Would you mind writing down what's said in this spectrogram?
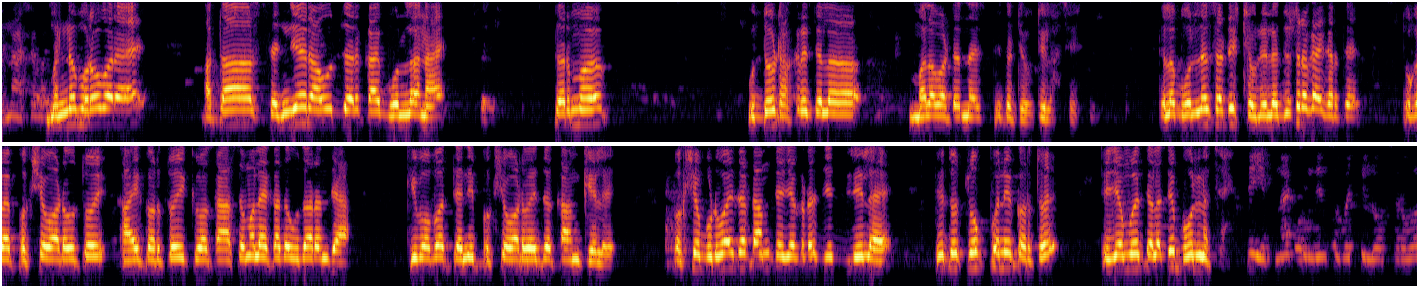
म्हणणं बरोबर आहे. आता संजय राऊत जर काय बोलला नाही तर मग उद्धव ठाकरे त्याला मला वाटत नाही तिथं ठेवतील असे. त्याला बोलण्यासाठीच ठेवलेलं आहे. दुसरं काय करताय? तो काय पक्ष वाढवतोय काय करतोय किंवा काय? असं मला एखादं उदाहरण द्या की बाबा त्यांनी पक्ष वाढवायचं काम केलंय. पक्ष बुडवायचं काम त्याच्याकडे जे दिलेलं आहे ते तो चोखपणे करतोय. त्याच्यामुळे त्याला ते बोलणंच आहे. एकनाथ शिंदेसोबतचे लोक सर्व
